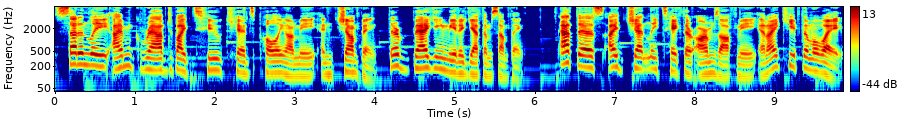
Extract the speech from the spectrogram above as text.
Suddenly, I'm grabbed by two kids pulling on me and jumping. They're begging me to get them something. At this, I gently take their arms off me and I keep them away.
